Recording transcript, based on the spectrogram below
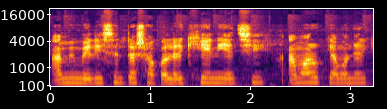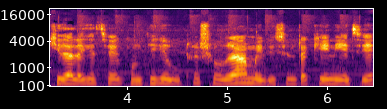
আমি মেডিসিনটা সকালের খেয়ে নিয়েছি। আমারও কেমন যেন খিদা লেগেছে। ঘুম থেকে উঠে সোজা মেডিসিনটা খেয়ে নিয়েছি।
